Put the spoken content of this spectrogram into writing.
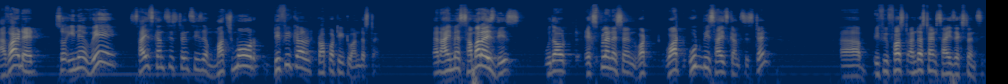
avoided. So in a way, size consistency is a much more difficult property to understand. And I may summarize this without explanation what, what would be size consistent uh, if you first understand size extensive.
